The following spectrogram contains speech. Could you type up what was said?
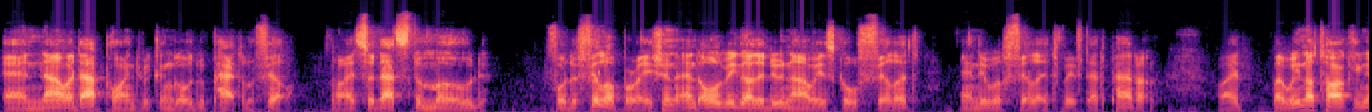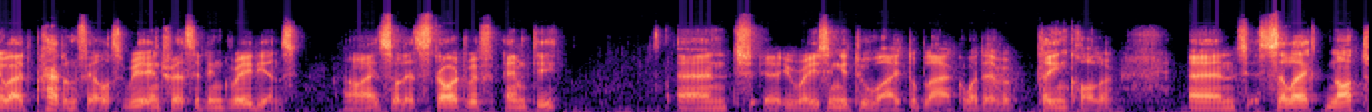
And now at that point, we can go to pattern fill, all right? So that's the mode for the fill operation, and all we got to do now is go fill it, and it will fill it with that pattern right? But we're not talking about pattern fills. We're interested in gradients. All right, so let's start with empty and uh, erasing it to white to black, whatever, plain color. And select not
